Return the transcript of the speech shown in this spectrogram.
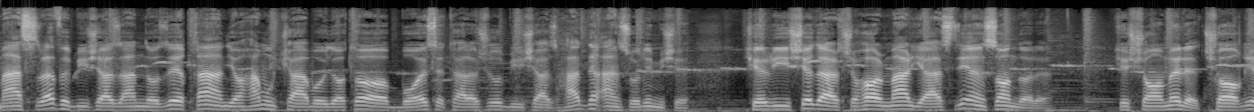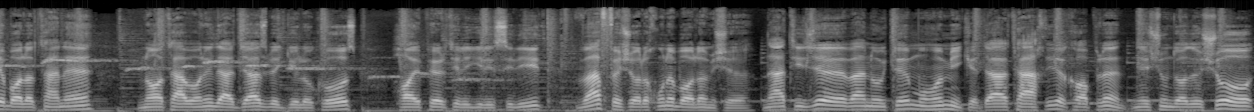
مصرف بیش از اندازه قند یا همون کربوهیدرات باعث ترشح بیش از حد انسولین میشه که ریشه در چهار مرگ اصلی انسان داره که شامل چاقی بالاتنه ناتوانی در جذب گلوکوز hypertriglyceride و فشار خون بالا میشه. نتیجه و نکته مهمی که در تحقیق کاپلن نشون داده شد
